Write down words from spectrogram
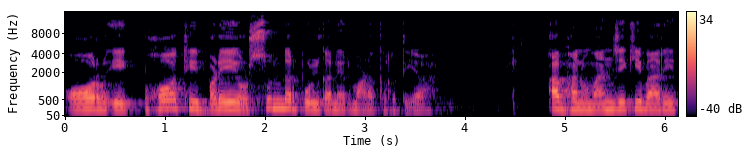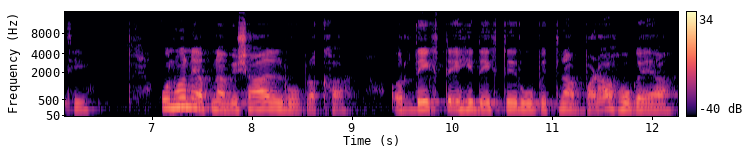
और एक बहुत ही बड़े और सुंदर पुल का निर्माण कर दिया। अब हनुमान जी की बारी थी। उन्होंने अपना विशाल रूप रखा और देखते ही देखते रूप इतना बड़ा हो गया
